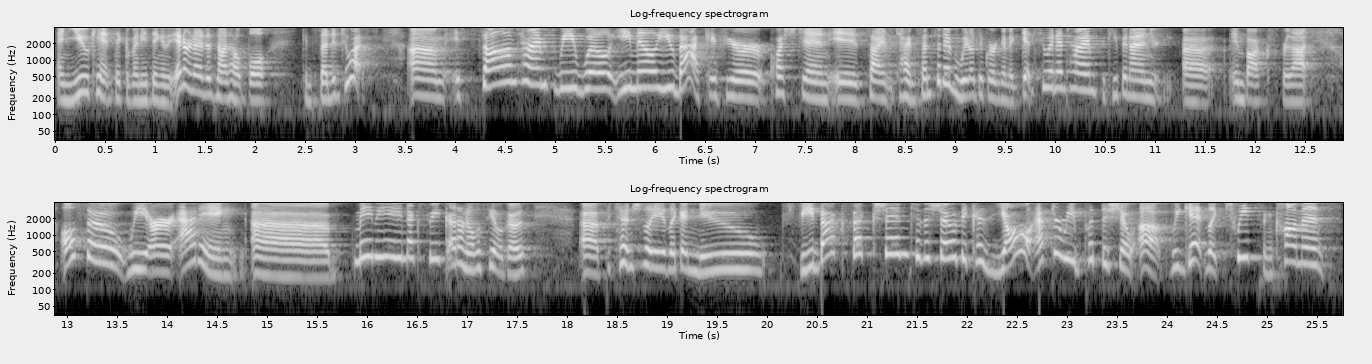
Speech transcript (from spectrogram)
and you can't think of anything and the internet is not helpful, you can send it to us. Um, sometimes we will email you back if your question is time sensitive. We don't think we're going to get to it in time, so keep an eye on your uh, inbox for that. Also, we are adding uh, maybe next week. I don't know. We'll see how it goes. Uh, potentially like a new feedback section to the show because y'all, after we put the show up, we get like tweets and comments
